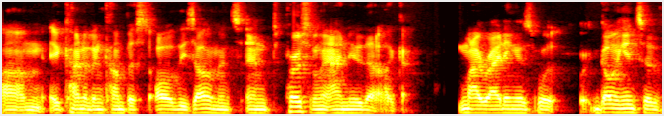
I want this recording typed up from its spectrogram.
Um, it kind of encompassed all of these elements. And personally, I knew that like my writing is what going into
